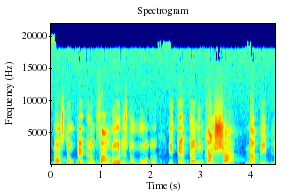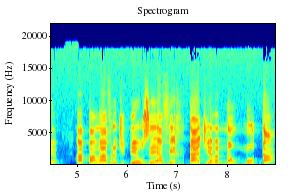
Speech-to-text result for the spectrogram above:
Nós estamos pegando valores do mundo e tentando encaixar na Bíblia. A palavra de Deus é a verdade, ela não muda.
